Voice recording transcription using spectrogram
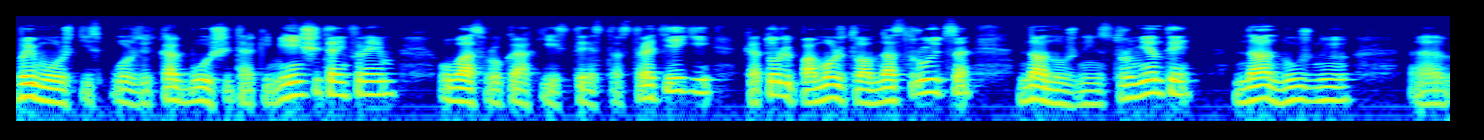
Вы можете использовать как больший, так и меньший таймфрейм. У вас в руках есть тестер стратегии, который поможет вам настроиться на нужные инструменты, на нужную, э,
